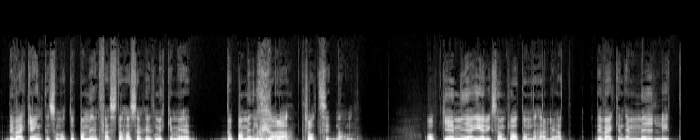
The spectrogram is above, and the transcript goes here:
Det verkar inte som att dopaminfasta har särskilt mycket med dopamin att göra trots sitt namn. Och eh, Mia Eriksson pratar om det här med att det varken är möjligt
